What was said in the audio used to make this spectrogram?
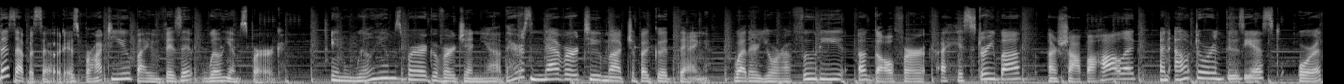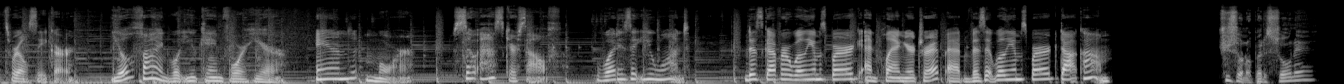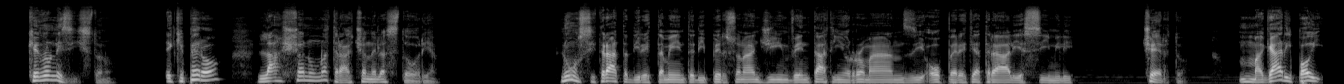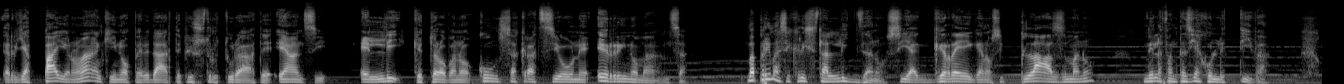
This episode is brought to you by Visit Williamsburg. In Williamsburg, Virginia, there's never too much of a good thing. Whether you're a foodie, a golfer, a history buff, a shopaholic, an outdoor enthusiast, or a thrill seeker, you'll find what you came for here and more. So ask yourself, what is it you want? Discover Williamsburg and plan your trip at visitwilliamsburg.com. Ci sono persone che non esistono e che però lasciano una traccia nella storia. Non si tratta direttamente di personaggi inventati in romanzi, opere teatrali e simili. Certo, magari poi riappaiono anche in opere d'arte più strutturate e anzi è lì che trovano consacrazione e rinomanza. Ma prima si cristallizzano, si aggregano, si plasmano nella fantasia collettiva,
